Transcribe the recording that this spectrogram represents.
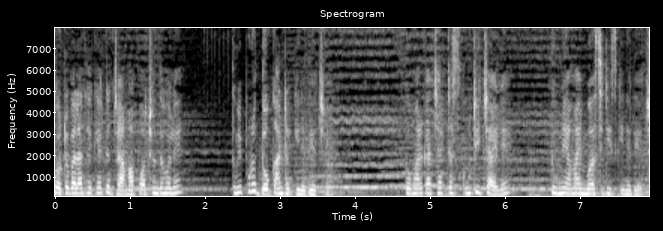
ছোটবেলা থেকে একটা জামা পছন্দ হলে তুমি পুরো দোকানটা কিনে দিয়েছ। তোমার কাছে একটা স্কুটি চাইলে তুমি আমায় মার্সিডিস কিনে দিয়েছ।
